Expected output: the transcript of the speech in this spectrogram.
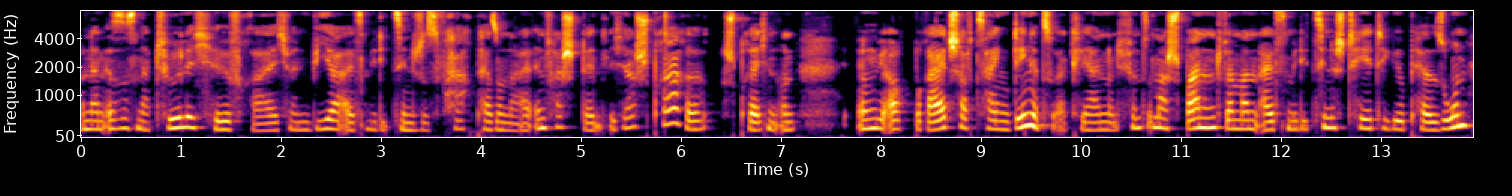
Und dann ist es natürlich hilfreich, wenn wir als medizinisches Fachpersonal in verständlicher Sprache sprechen und irgendwie auch Bereitschaft zeigen, Dinge zu erklären. Und ich finde es immer spannend, wenn man als medizinisch tätige Person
